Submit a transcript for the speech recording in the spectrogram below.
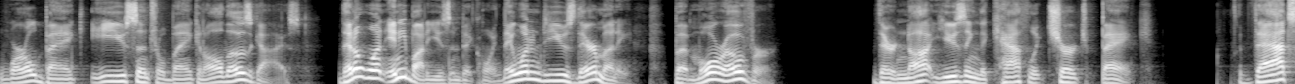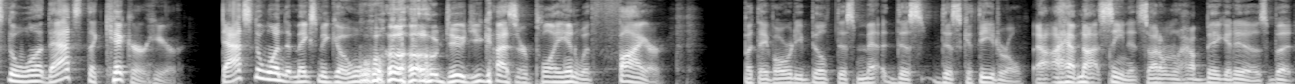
World Bank, EU Central Bank and all those guys. They don't want anybody using Bitcoin. They want them to use their money. But moreover, they're not using the Catholic Church bank. That's the one, that's the kicker here. That's the one that makes me go, whoa, dude, you guys are playing with fire. But they've already built this this this cathedral. I have not seen it, so I don't know how big it is. But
